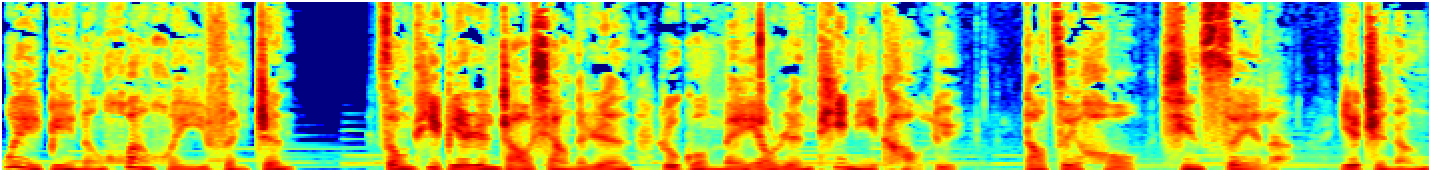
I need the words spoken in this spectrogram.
未必能换回一份真。总替别人着想的人，如果没有人替你考虑，到最后心碎了，也只能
